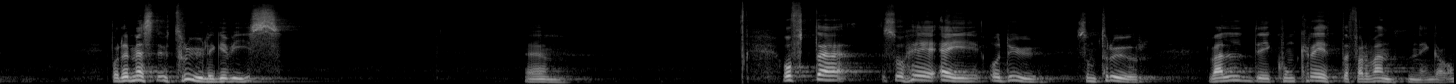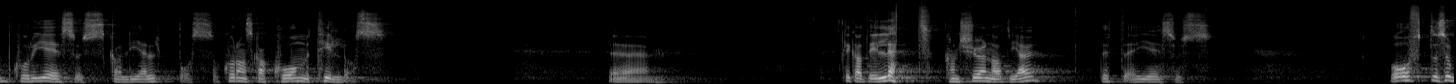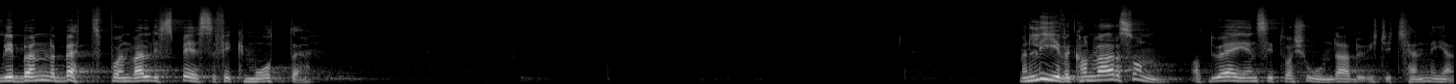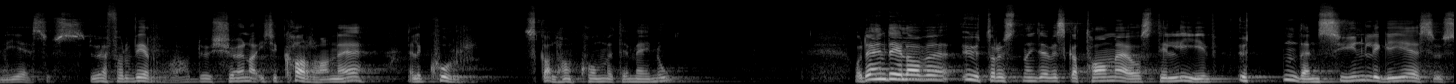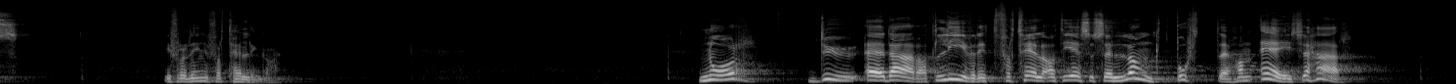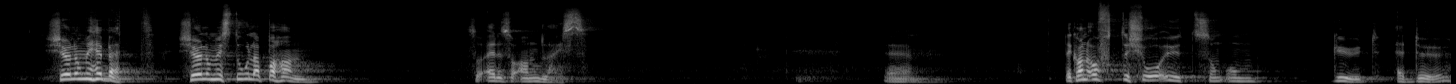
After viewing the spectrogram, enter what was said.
På det mest utrolige vis. Um, ofte så har jeg og du som tror, veldig konkrete forventninger om hvor Jesus skal hjelpe oss, og hvor han skal komme til oss. Eh, slik at vi lett kan skjønne at jau, dette er Jesus. Og Ofte så blir bønnene bedt på en veldig spesifikk måte. Men livet kan være sånn at du er i en situasjon der du ikke kjenner igjen Jesus. Du er forvirra, du skjønner ikke hvor han er, eller hvor skal han komme til meg nå. Og Det er en del av utrustningen vi skal ta med oss til liv uten den synlige Jesus ifra denne fortellinga. Når du er der at livet ditt forteller at Jesus er langt borte, han er ikke her, Selv om vi har bedt, selv om vi stoler på Han, så er det så annerledes. Eh, det kan ofte se ut som om Gud er død.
